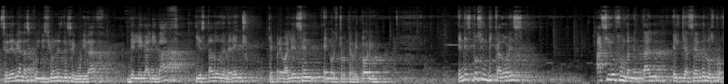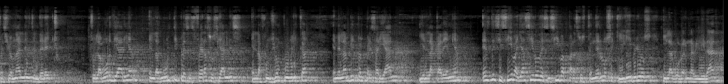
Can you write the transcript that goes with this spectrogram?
se debe a las condiciones de seguridad, de legalidad y Estado de Derecho que prevalecen en nuestro territorio. En estos indicadores ha sido fundamental el quehacer de los profesionales del derecho, su labor diaria en las múltiples esferas sociales, en la función pública, en el ámbito empresarial y en la academia, es decisiva y ha sido decisiva para sostener los equilibrios y la gobernabilidad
